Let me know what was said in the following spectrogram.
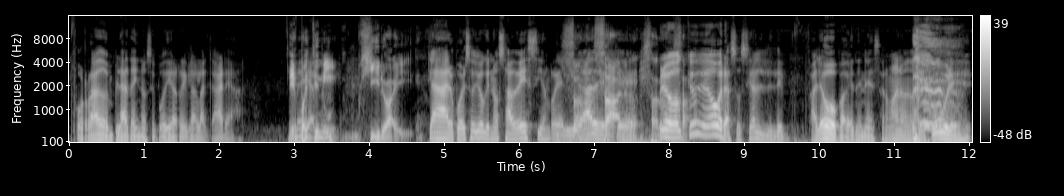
forrado en plata y no se podía arreglar la cara. Y después tiene un giro ahí. Claro, por eso digo que no sabes si en realidad. Sara, este, Sara, pero qué obra social de falopa que tenés, hermano. No te cubre.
